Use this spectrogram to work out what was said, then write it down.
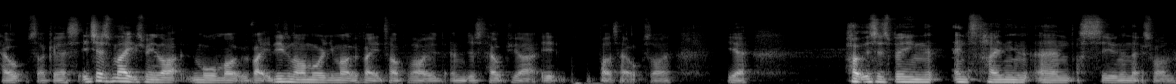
helps, I guess. It just makes me like more motivated, even though I'm already motivated to upload and just help you out. It does help. So, yeah. Hope this has been entertaining, and I'll see you in the next one.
